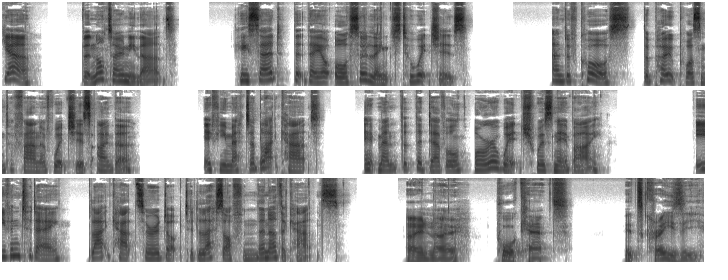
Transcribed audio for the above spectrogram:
Yeah, but not only that. He said that they are also linked to witches. And of course, the Pope wasn't a fan of witches either. If you met a black cat, it meant that the devil or a witch was nearby. Even today, black cats are adopted less often than other cats. Oh no, poor cats. It's crazy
